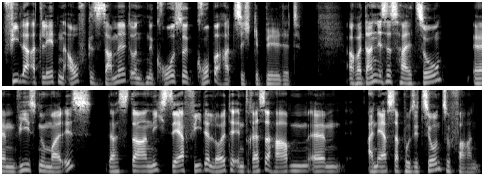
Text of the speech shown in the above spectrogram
viele Athleten aufgesammelt und eine große Gruppe hat sich gebildet. Aber dann ist es halt so, ähm, wie es nun mal ist, dass da nicht sehr viele Leute Interesse haben, ähm, an erster Position zu fahren.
